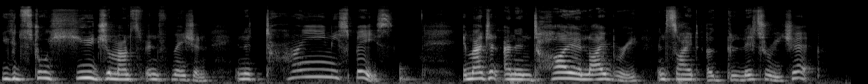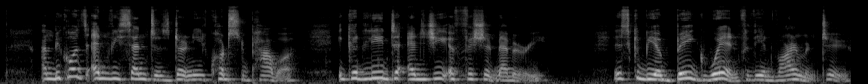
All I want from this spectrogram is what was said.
You can store huge amounts of information in a tiny space. Imagine an entire library inside a glittery chip. And because NV centers don't need constant power, it could lead to energy efficient memory. This could be a big win for the environment too.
